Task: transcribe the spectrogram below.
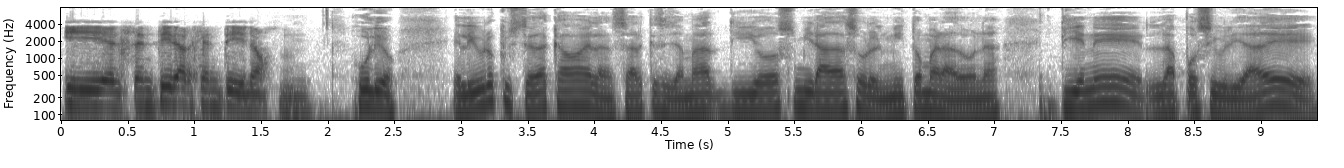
y el sentir argentino. Mm. Julio, el libro que usted acaba de lanzar, que se llama Dios mirada sobre el mito Maradona, tiene la posibilidad de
